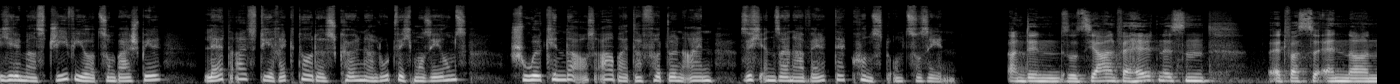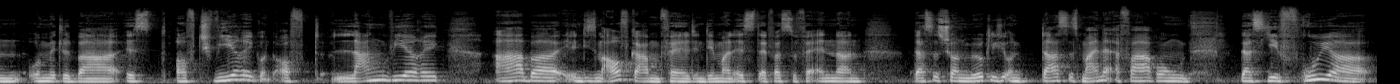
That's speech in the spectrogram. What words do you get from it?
Yilmaz Givior zum Beispiel lädt als Direktor des Kölner Ludwig-Museums Schulkinder aus Arbeitervierteln ein, sich in seiner Welt der Kunst umzusehen. An den sozialen Verhältnissen etwas zu ändern unmittelbar ist oft schwierig und oft langwierig, aber in diesem Aufgabenfeld, in dem man ist, etwas zu verändern, das ist schon möglich und das ist meine Erfahrung dass je früher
